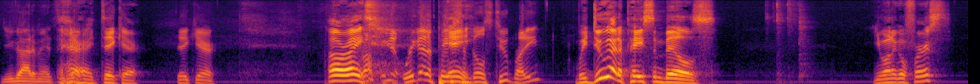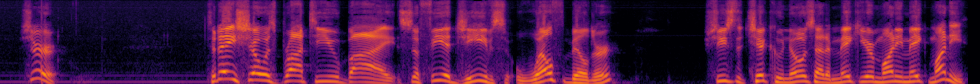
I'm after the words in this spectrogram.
You got it, man. Take All care. take care. Take care. All right, We got, we got to pay Hey. some bills too, buddy. we do got to pay some bills. You want to go first? Sure. Today's show is brought to you by Sophia Jeeves, Wealth Builder. She's the chick who knows how to make your money make money.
